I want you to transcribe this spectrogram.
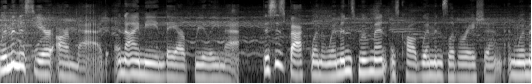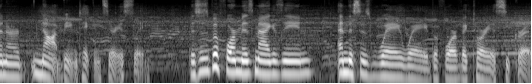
Women this year are mad, and I mean they are really mad. This is back when the women's movement is called women's liberation, and women are not being taken seriously. This is before Ms. Magazine, and this is way, way before Victoria's Secret.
